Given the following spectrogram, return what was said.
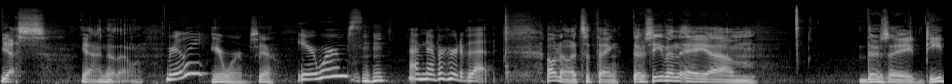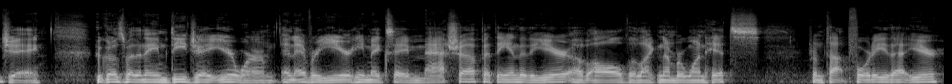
Yes. Yeah, I know that one. Really? Earworms. Yeah. Earworms? Mm-hmm. I've never heard of that. Oh no, it's a thing. There's even a um, there's a DJ who goes by the name DJ Earworm, and every year he makes a mashup at the end of the year of all the like number one hits from top forty that year.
